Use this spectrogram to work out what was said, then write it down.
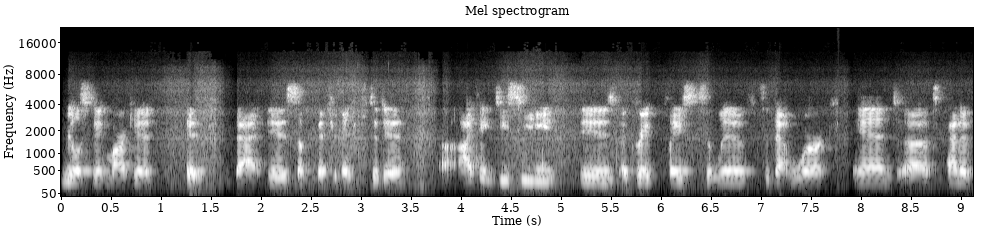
real estate market if that is something that you're interested in. Uh, I think DC is a great place to live, to network, and uh, to kind of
